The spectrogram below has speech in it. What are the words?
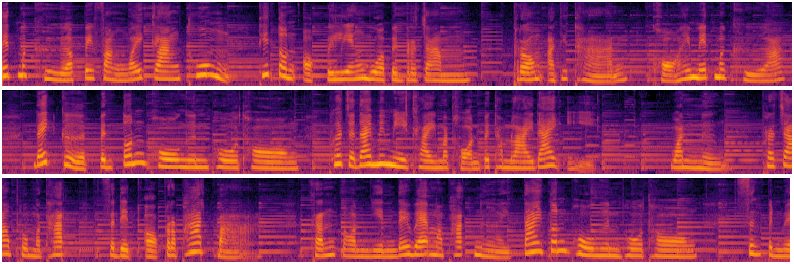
ล็ดมะเขือไปฝังไว้กลางทุ่ง ที่ตนออกไปเลี้ยงวัวเป็นประจำ พร้อมอธิษฐานขอให้เม็ดมะเขือ ได้เกิดเป็นต้นโพเงินโพทอง เพื่อจะได้ไม่มีใครมาถอนไปทำลายได้อีก วันหนึ่ง พระเจ้าพรหมทัตเสด็จออกประพาสป่า ครั้นตอนเย็นได้แวะมาพักเหนื่อย ใต้ต้นโพเงินโพทอง ซึ่งเป็นเว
